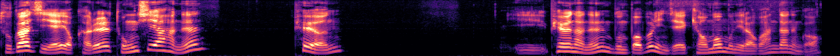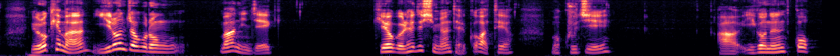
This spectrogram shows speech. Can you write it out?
두 가지의 역할을 동시에 하는 표현 이 표현하는 문법을 이제 겸어문이라고 한다는 거. 이렇게만 이론적으로만 이제 기억을 해 두시면 될 것 같아요. 뭐 굳이 아, 이거는 꼭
